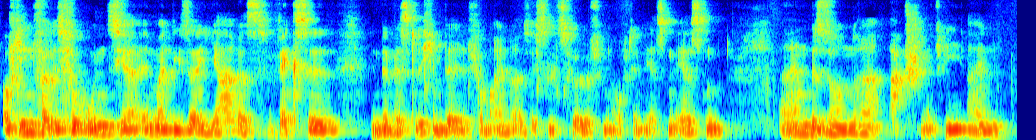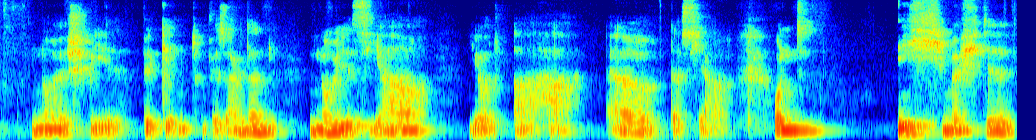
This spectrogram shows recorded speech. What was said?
Auf jeden Fall ist für uns ja immer dieser Jahreswechsel in der westlichen Welt vom 31.12. auf den 1.1. ein besonderer Abschnitt, wie ein neues Spiel beginnt. Und wir sagen dann neues Jahr, J-A-H-R, das Jahr. Und ich möchte,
